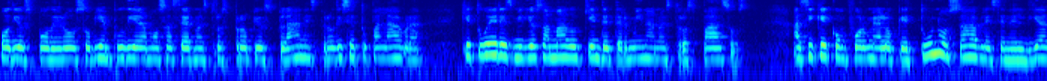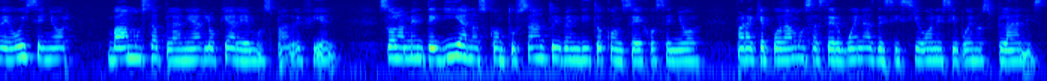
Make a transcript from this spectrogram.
Oh Dios poderoso, bien pudiéramos hacer nuestros propios planes, pero dice tu palabra que tú eres, mi Dios amado, quien determina nuestros pasos. Así que conforme a lo que tú nos hables en el día de hoy, Señor, vamos a planear lo que haremos, Padre fiel. Solamente guíanos con tu santo y bendito consejo, Señor, para que podamos hacer buenas decisiones y buenos planes.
